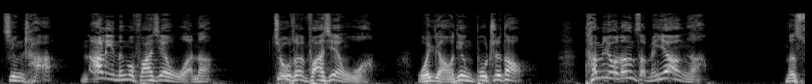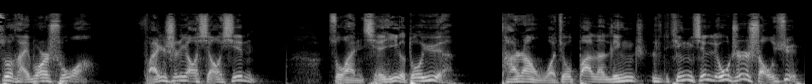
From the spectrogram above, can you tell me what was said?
警察哪里能够发现我呢？就算发现我，我咬定不知道，他们又能怎么样啊？那孙海波说，凡事要小心。作案前一个多月，他让我就办了停停薪留职手续，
